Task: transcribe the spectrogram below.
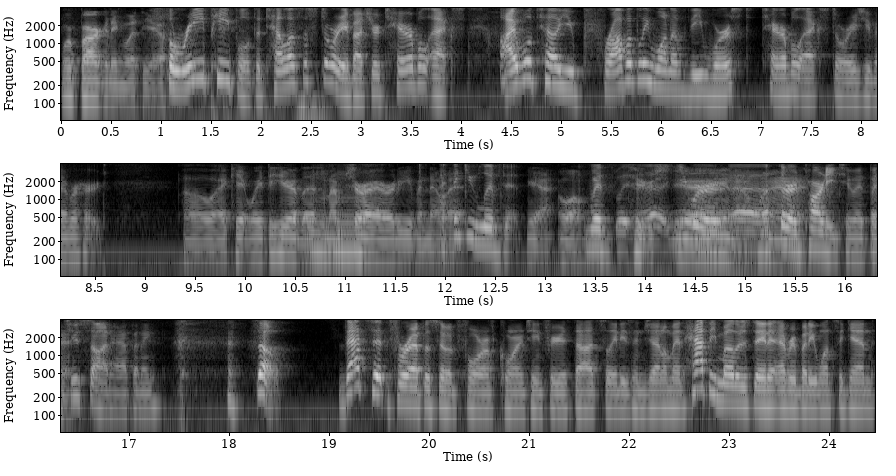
We're bargaining with you. three people to tell us a story about your terrible ex, I will tell you probably one of the worst terrible ex stories you've ever heard. Oh, I can't wait to hear this, and I'm Mhm. sure I already even know I it. I think you lived it. Yeah. Well, With uh, you Yeah, were you know, uh, a third party to it, but Yeah. you saw it happening. so, that's it for episode 4 of Quarantine for Your Thoughts, ladies and gentlemen. Happy Mother's Day to everybody once again.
